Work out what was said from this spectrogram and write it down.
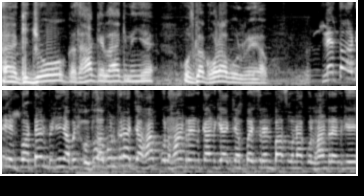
हाँ, कि जो गधा के लायक नहीं है उसका घोड़ा बोल रहे हैं आप। नेता अडी इम्पोर्टेंट वीडियो अब उदू अबुन जहाँ कुल्हान रेन कान गया चंपई सोरेन बास ओना कुल्हान रेन के,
